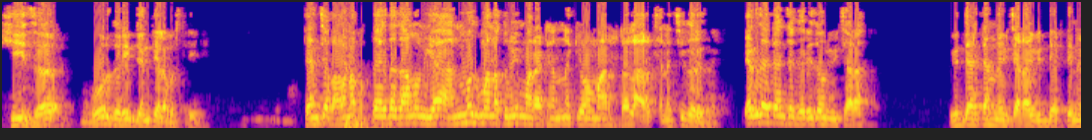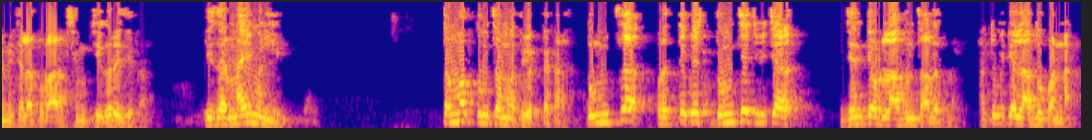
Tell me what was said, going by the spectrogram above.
ही झळ गोरगरीब जनतेला बसलेली. त्यांच्या भावना फक्त एकदा जाणून घ्या आणि मग म्हणा तुम्ही मराठ्यांना किंवा महाराष्ट्राला आरक्षणाची गरज नाही. एकदा त्यांच्या घरी जाऊन विचारा. विद्यार्थ्यांना विचारा विद्यार्थ्यांना विचारा तुला आरक्षणाची गरज आहे का? ती जर नाही म्हणली तर मग तुमचं मत व्यक्त करा. तुमचं प्रत्येक वेळेस तुमचेच विचार जनतेवर लादून चालत नाही. आणि तुम्ही ते लादू पण नका.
